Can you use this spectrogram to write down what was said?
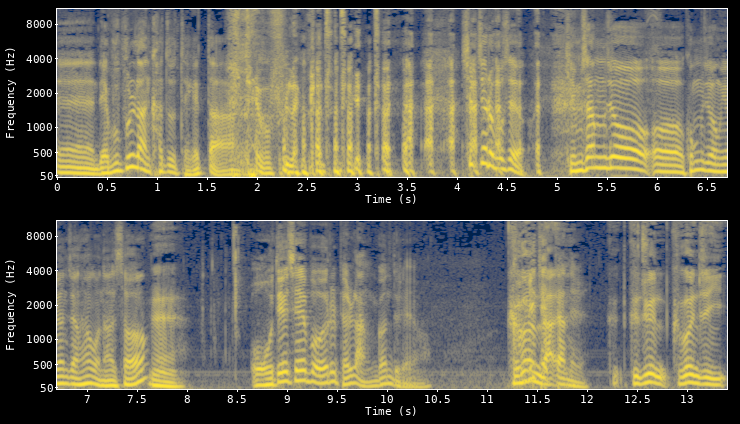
에, 내부 분란 카드도 되겠다. 대부 플랜카드 되겠다. 실제로 보세요. 김상조 어, 공정위원장 하고 나서 예. 5대 재벌을 별로 안 건드려요. 그 그건 밑에 나- 단을. 그, 그중 그건 이제 이-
